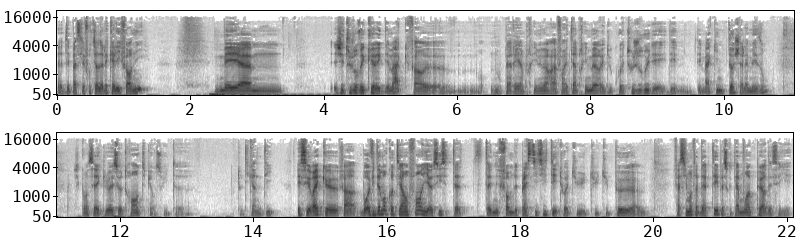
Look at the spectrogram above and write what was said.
Elle Dépasse les frontières de la Californie. Mais j'ai toujours vécu avec des Mac. Enfin, mon père est imprimeur, enfin était imprimeur et du coup a toujours eu des, Macintosh à la maison. J'ai commencé avec le SE30, puis ensuite euh, Tutti Quanti. Et c'est vrai que, enfin, bon, évidemment, quand t'es enfant, il y a aussi t'as une forme de plasticité, toi, tu, tu, tu peux euh, facilement t'adapter parce que t'as moins peur d'essayer.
